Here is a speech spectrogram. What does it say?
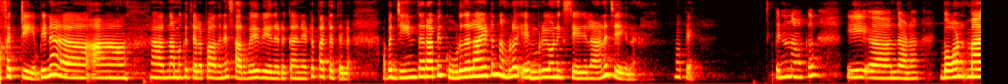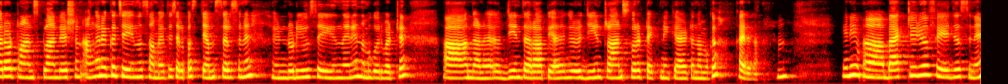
അഫക്റ്റ് ചെയ്യും. പിന്നെ നമുക്ക് ചിലപ്പോൾ അതിനെ സർവൈവ് ചെയ്തെടുക്കാനായിട്ട് പറ്റത്തില്ല. അപ്പോൾ ജീൻ തെറാപ്പി കൂടുതലായിട്ടും നമ്മൾ എംബ്രിയോണിക് സ്റ്റേജിലാണ് ചെയ്യുന്നത്. ഓക്കെ പിന്നെ നമുക്ക് ഈ എന്താണ് ബോൺ മാരോ ട്രാൻസ്പ്ലാന്റേഷൻ അങ്ങനെയൊക്കെ ചെയ്യുന്ന സമയത്ത് ചിലപ്പോൾ സ്റ്റെം സെൽസിനെ ഇൻട്രൊഡ്യൂസ് ചെയ്യുന്നതിനെ നമുക്ക് ഒരുപക്ഷെ എന്താണ് ജീൻ തെറാപ്പി അല്ലെങ്കിൽ ഒരു ജീൻ ട്രാൻസ്ഫർ ടെക്നിക്കായിട്ട് നമുക്ക് കരുതാം. ഇനി ബാക്ടീരിയോ ഫേജസിനെ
